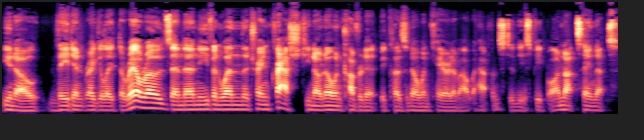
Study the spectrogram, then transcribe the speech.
you know, they didn't regulate the railroads. And then even when the train crashed, you know, no one covered it because no one cared about what happens to these people. I'm not saying that's,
